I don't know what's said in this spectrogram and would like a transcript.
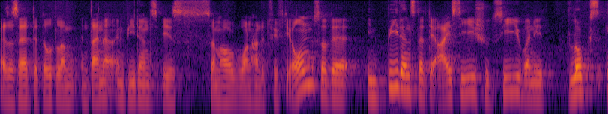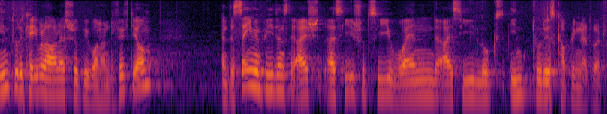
As I said, the total antenna impedance is somehow 150 ohms. So the impedance that the IC should see when it looks into the cable harness should be 150 ohm. And the same impedance the IC should see when the IC looks into this coupling network.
